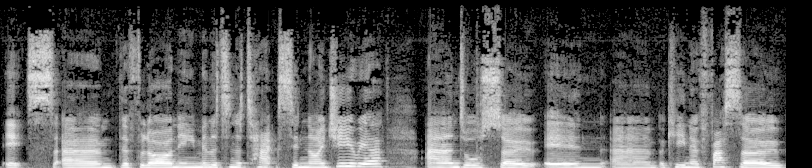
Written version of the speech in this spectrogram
it's um, the Fulani militant attacks in Nigeria and also in um, Burkina Faso.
